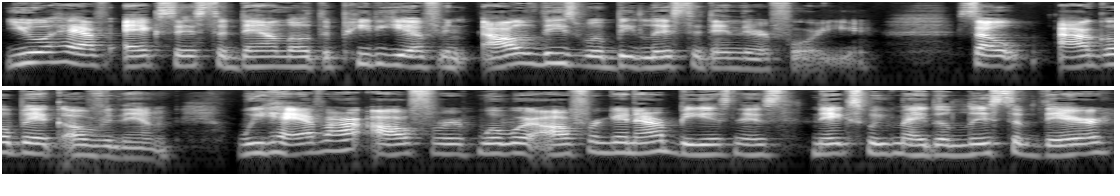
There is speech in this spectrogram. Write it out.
you'll have access to download the PDF and all of these will be listed in there for you. So I'll go back over them. We have our offer, what we're offering in our business. Next, we've made a list of their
